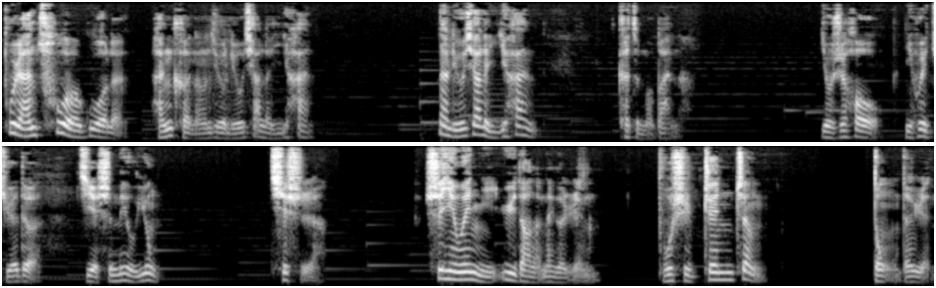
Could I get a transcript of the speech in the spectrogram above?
不然错过了。很可能就留下了遗憾。那留下了遗憾，可怎么办呢？有时候你会觉得解释没有用，其实啊，是因为你遇到的那个人，不是真正懂的人。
